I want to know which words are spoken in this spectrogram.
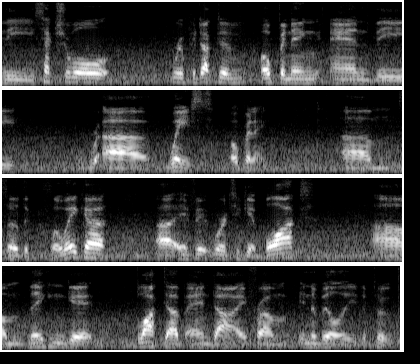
the sexual reproductive opening and the uh, waste opening. Um, so the cloaca, uh, if it were to get blocked, um, they can get blocked up and die from inability to poop.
